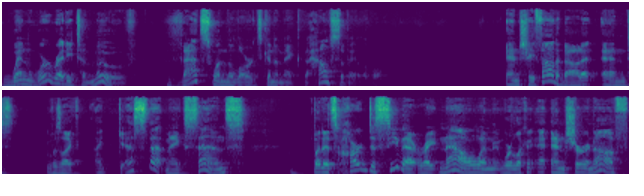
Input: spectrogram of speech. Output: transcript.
When we're ready to move, that's when the Lord's going to make the house available." And she thought about it and was like, "I guess that makes sense." But it's hard to see that right now when we're looking and sure enough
